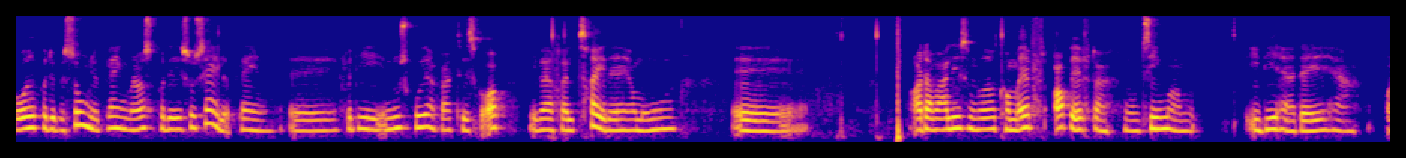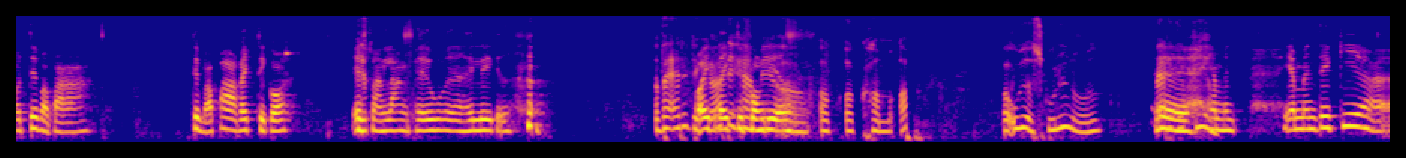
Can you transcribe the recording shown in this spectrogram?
både på det personlige plan, men også på det sociale plan. Øh, fordi nu skulle jeg faktisk op i hvert fald tre dage om ugen. Øh, og der var ligesom noget at komme op efter nogle timer om, i de her dage her. Og det var bare, det var bare rigtig godt, efter en lang periode, jeg havde ligget. og hvad er det, det og gør det her med at, at, at komme op og ud og skulle noget? Hvad er det, det giver? Øh, jamen, jamen det, giver,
